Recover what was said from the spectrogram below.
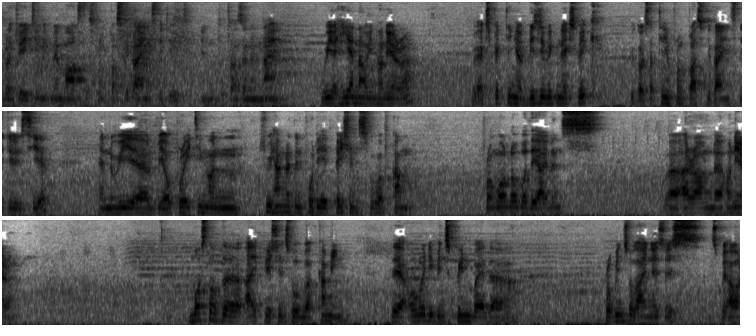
graduating with my master's from Pacific Eye Institute in 2009. We are here now in Honiara. We're expecting a busy week next week because a team from Pacific Eye Institute is here, and we will be operating on 348 patients who have come from all over the islands uh, around uh, Honiara. Most of the eye patients who were coming, they have already been screened by the provincial eye nurses, our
